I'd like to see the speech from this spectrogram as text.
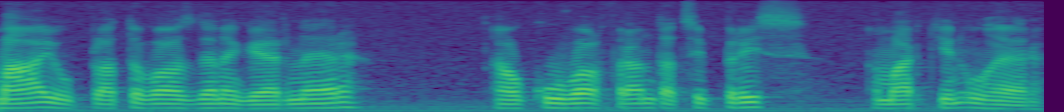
Máju platoval Zdenek Gerner a okůval Franta Cypris a Martin Uher.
